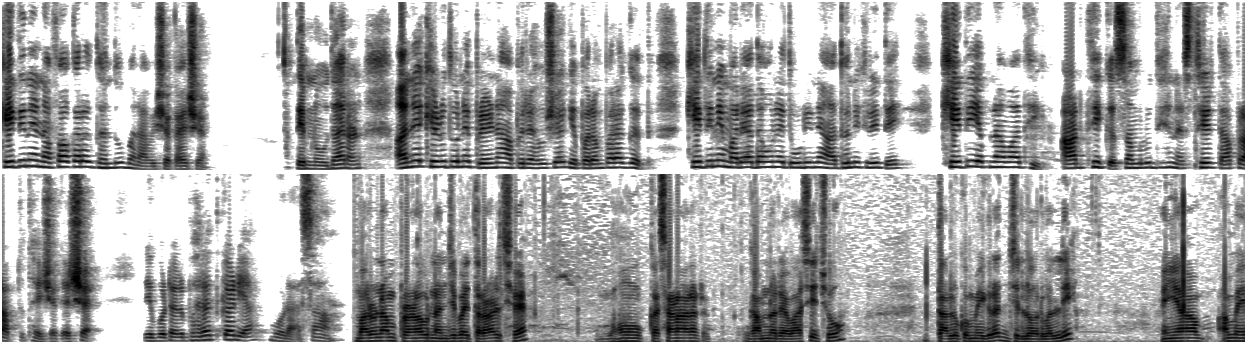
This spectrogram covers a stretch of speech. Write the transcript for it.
ખેતીને નફાકારક ધંધો બનાવી શકાય છે. તેમનું ઉદાહરણ, અન્ય ખેડૂતોને પ્રેરણા આપી રહ્યું છે કે પરંપરાગત ખેતીની મર્યાદાઓને તોડીને આધુનિક રીતે ખેતી અપનાવવાથી આર્થિક સમૃદ્ધિ અને સ્થિરતા પ્રાપ્ત થઈ શકે છે. રિપોર્ટર ભરત કડિયા, મોડાસા. મારું નામ પ્રણવ નંજીભાઈ તરાળ છે. હું કસાણા ગામનો રહેવાસી છું. તાલુકો મેઘરજ, જિલ્લો અરવલ્લી. અહીંયા અમે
